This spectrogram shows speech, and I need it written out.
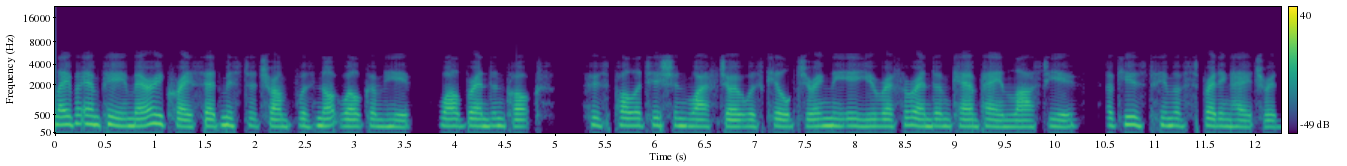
Labour MP Mary Creagh said Mr Trump was not welcome here, while Brendan Cox, whose politician wife Jo was killed during the EU referendum campaign last year, accused him of spreading hatred.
